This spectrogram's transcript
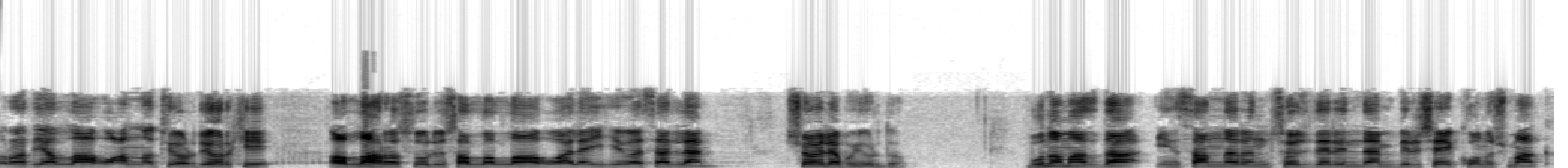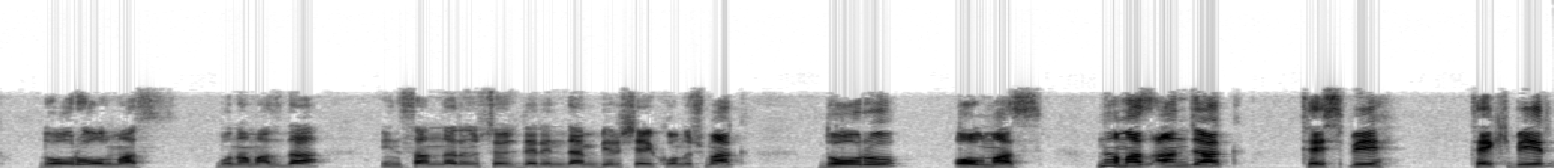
radıyallahu anlatıyor. Diyor ki Allah Resulü sallallahu aleyhi ve sellem şöyle buyurdu. Bu namazda insanların sözlerinden bir şey konuşmak doğru olmaz. Bu namazda insanların sözlerinden bir şey konuşmak doğru olmaz. Namaz ancak tesbih, tekbir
